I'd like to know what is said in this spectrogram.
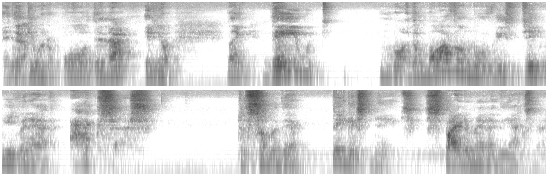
and they're Yeah. doing all. They're not, you know, like they would. The Marvel movies didn't even have access to some of their biggest names, Spider-Man and the X-Men.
